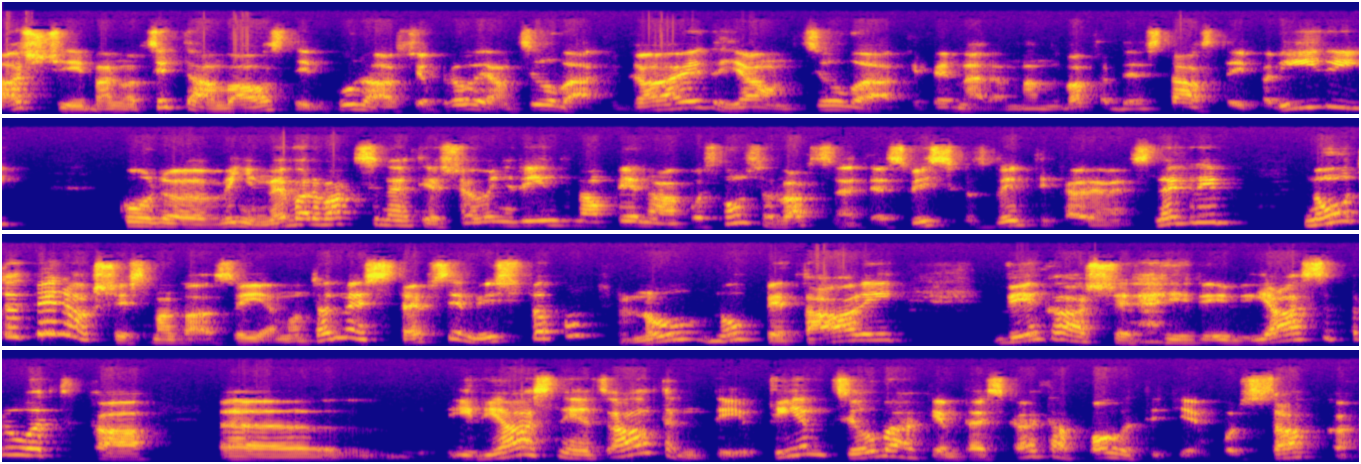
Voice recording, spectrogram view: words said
Atšķirībā no citām valstīm, kurās joprojām cilvēki gaida, jauni cilvēki, piemēram, man vakardien stāstīja par īriju, kur uh, viņi nevar vakcinēties, jo viņa rinda nav pienākusi. Mums var vakcinēties visi, kas grib, tikai viens negrib. Nu, tad pienāks šī smagā ziema, un tad mēs stepsim visu to putru. Nu, nu, pie tā arī vienkārši ir, jāsaprot, ka ir jāsniedz alternatīva tiem cilvēkiem, tā skaitā politiķiem, kuriem saka,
